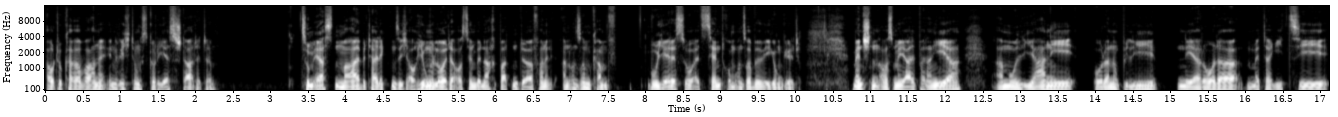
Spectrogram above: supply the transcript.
Autokarawane in Richtung Skories startete. Zum ersten Mal beteiligten sich auch junge Leute aus den benachbarten Dörfern an unserem Kampf, wo Jerisso als Zentrum unserer Bewegung gilt. Menschen aus Meal Padania, Amuliani, Oranopoli, Nearoda, Metagizi,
